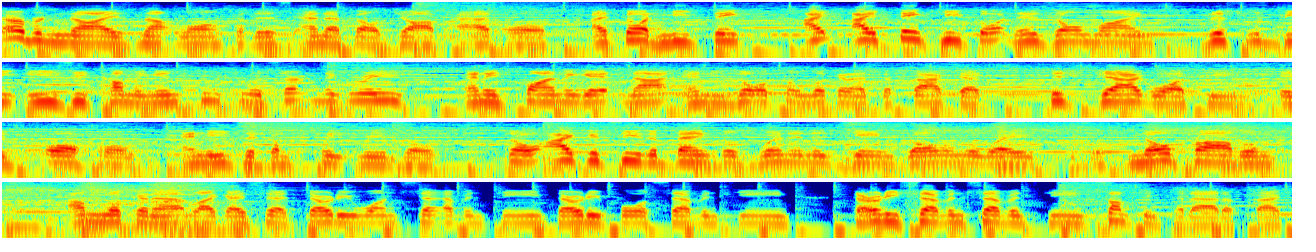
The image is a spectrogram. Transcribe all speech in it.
Urban Meyer is not long for this NFL job at all. I thought he think I, I think he thought in his own mind this would be easy coming into to a certain degree, and he's finding it not. And he's also looking at the fact that this Jaguar team is awful and needs a complete rebuild. So I could see the Bengals winning this game, going away with no problem. I'm looking at, like I said, 31 17, 34 17, 37 17, something to that effect.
